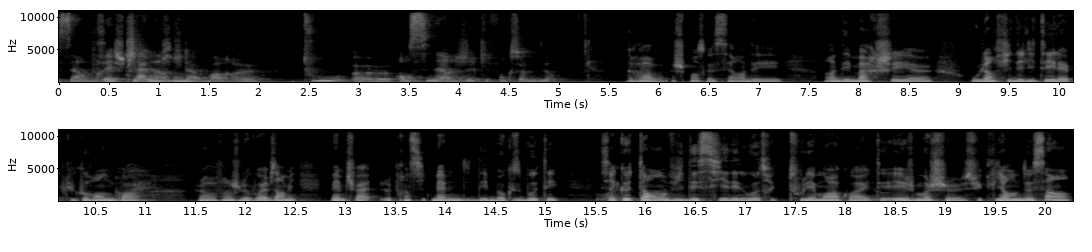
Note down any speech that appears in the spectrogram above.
c'est un vrai challenge d'avoir euh, tout euh, en synergie qui fonctionne bien. Grave, je pense que c'est un des, un des marchés où l'infidélité est la plus grande, quoi. Alors, enfin, je le vois bien, mais même, tu vois, le principe même des box beauté. C'est que tu as envie d'essayer des nouveaux trucs tous les mois, quoi. Et, et moi, je suis cliente de ça. Hein.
